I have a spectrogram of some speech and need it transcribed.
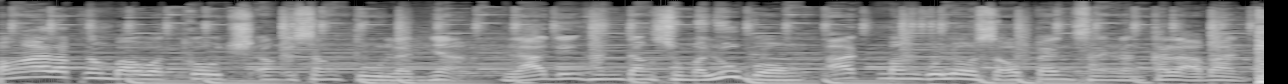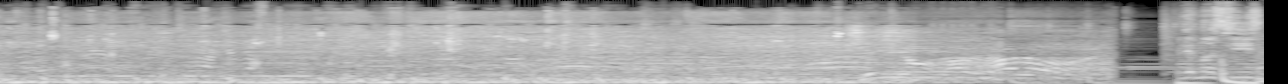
Pangarap ng bawat coach ang isang tulad niya. Laging handang sumalubong at manggulo sa opensa ng kalaban. Di mo sis...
